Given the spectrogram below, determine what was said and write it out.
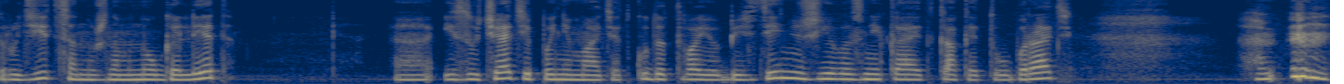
трудиться, нужно много лет э, изучать и понимать, откуда твое безденежье возникает, как это убрать.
